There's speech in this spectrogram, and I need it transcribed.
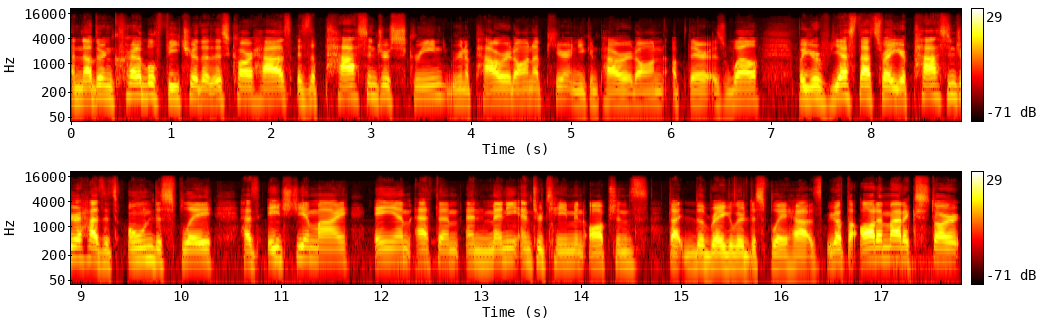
Another incredible feature that this car has is the passenger screen. We're gonna power it on up here and you can power it on up there as well. But your, yes, that's right, your passenger has its own display, has HDMI, AM, FM, and many entertainment options that the regular display has. We got the automatic start,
